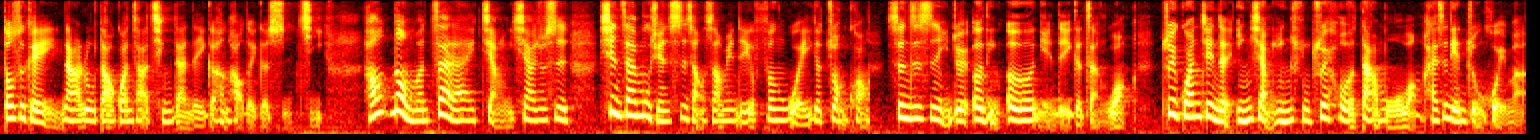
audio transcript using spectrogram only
都是可以纳入到观察清单的一个很好的一个时机。好，那我们再来讲一下，就是现在目前市场上面的一个氛围、一个状况，甚至是你对二零二二年的一个展望。最关键的影响因素，最后的大魔王还是联准会嘛？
